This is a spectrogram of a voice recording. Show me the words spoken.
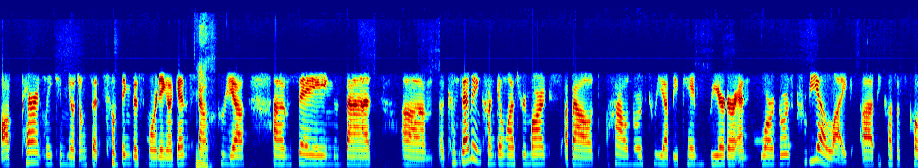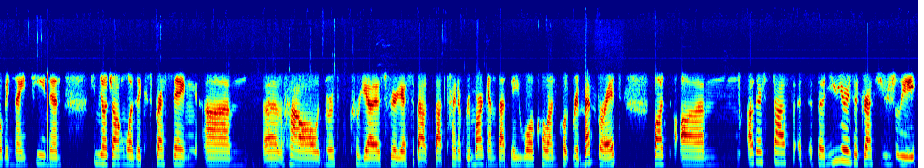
apparently Kim Yo Jong said something this morning against yeah. South Korea, um, saying that um, condemning Kang Kyung-hwa's remarks about how North Korea became weirder and more North Korea-like uh, because of COVID-19, and Kim Yo Jong was expressing um, uh, how North Korea is furious about that kind of remark and that they will quote unquote remember it, but. Um, other stuff, uh, the New Year's address usually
